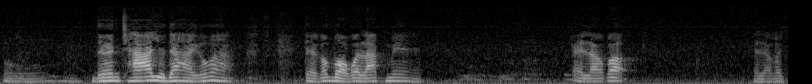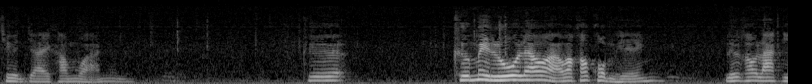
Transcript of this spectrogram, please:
โอ้ เดินช้าอยู่ได้ก็ว่า แต่ก็บอกว่ารักแม่ไอเราก็ไอเราก็ชื่นใจคำหวานนั่นคือคือไม่รู้แล้วอะว่าเขาข่มเหงหรือเขารักจ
